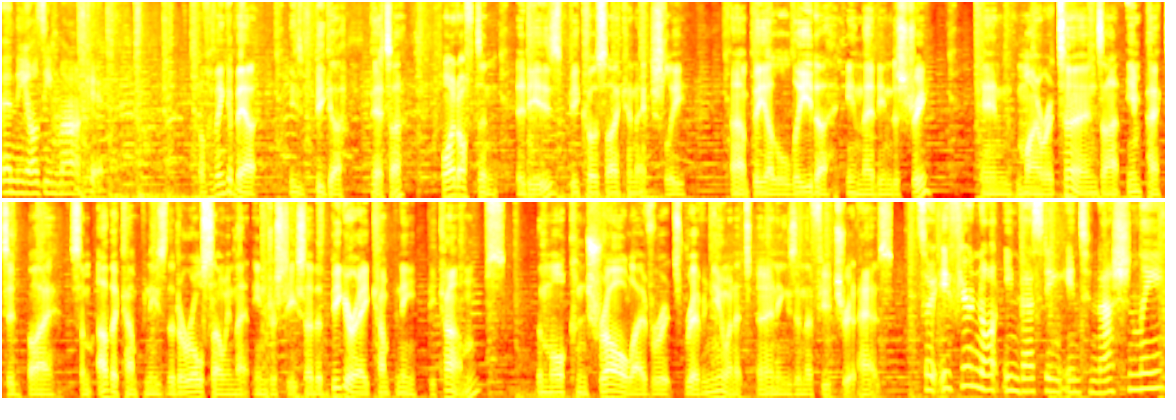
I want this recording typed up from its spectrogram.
than the Aussie market. If I think about is bigger better, quite often it is because I can actually uh, be a leader in that industry and my returns aren't impacted by some other companies that are also in that industry. So the bigger a company becomes, the more control over its revenue and its earnings in the future it has. So if you're not investing internationally,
